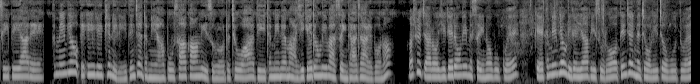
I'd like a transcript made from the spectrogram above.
စီးပေးရတယ်။သမင်းပြုတ်အေးအေးလေးဖြစ်နေလေတင်းကျန်သမင်းဟာပူစားကောင်းလေဆိုတော့တချို့ကဒီသမင်းထဲမှာရေခဲတုံးလေးပါစိန်ထားကြတယ်ပေါ့နော်။မရွှေကြတော့ရေခဲတုံးလေးမစိန်တော့ဘူးကွယ်။ကဲသမင်းပြုတ်လေးလည်းရပြီဆိုတော့တင်းကျန်ငကြော်လေးကြော်ဖို့အတွက်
